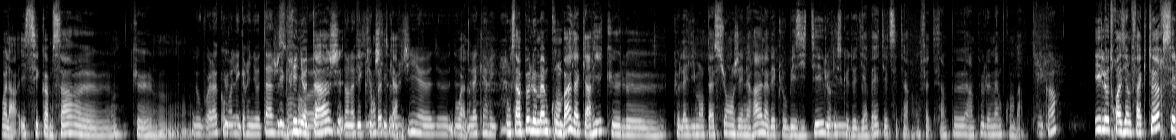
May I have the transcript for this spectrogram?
Voilà, et c'est comme ça euh, que. Donc voilà comment les grignotages. Les grignotages euh, dans la physiopathologie de, de, la carie. Donc c'est un peu le même combat, la carie, que le que l'alimentation en général, avec l'obésité, le mm. risque de diabète, etc. En fait, c'est un peu un peu le même combat. D'accord. Et le troisième facteur, c'est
